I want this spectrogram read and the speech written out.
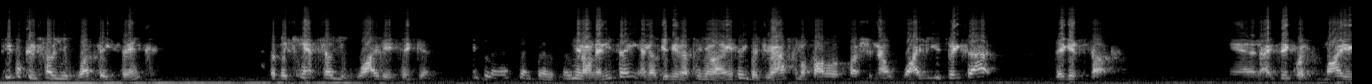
People can tell you what they think, but they can't tell you why they think it. Can ask them an opinion on anything, and they'll give you an opinion on anything, but you ask them a follow-up question, now, why do you think that? They get stuck. And I think what my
